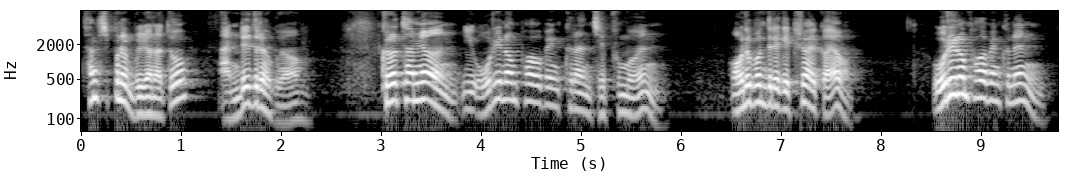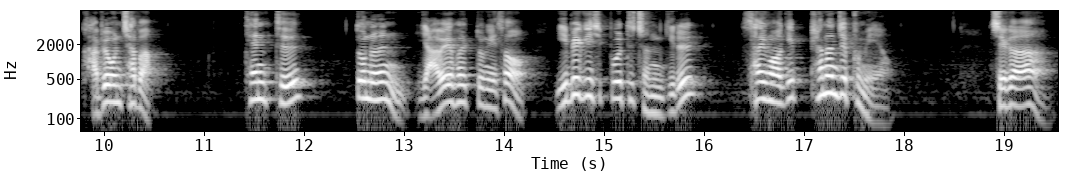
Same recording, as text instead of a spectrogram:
30분을 물려놔도 안 되더라고요. 그렇다면 이 all-in-one power bank란 제품은 어느 분들에게 필요할까요? all-in-one power bank는 가벼운 차박, 텐트 또는 야외 활동에서 220V 전기를 사용하기 편한 제품이에요. 제가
